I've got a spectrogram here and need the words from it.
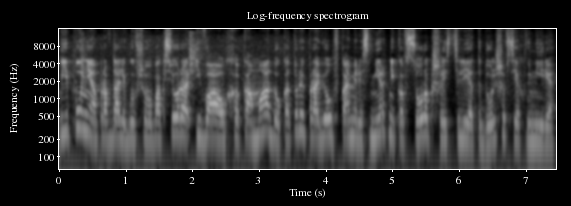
В Японии оправдали бывшего боксера Ивао Хакамаду, который провел в камере смертников 46 лет, дольше всех в мире.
